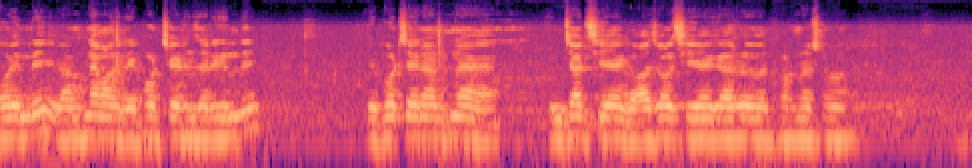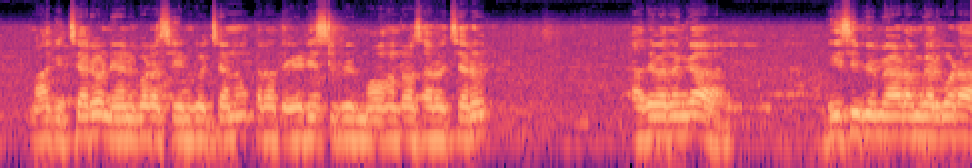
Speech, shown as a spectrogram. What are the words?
పోయింది. వెంటనే మనకు రిపోర్ట్ చేయడం జరిగింది. రిపోర్ట్ చేయని వెంటనే incharge CI Gajuwa CI garu information నాకు ఇచ్చారు. నేను కూడా సీన్కి వచ్చాను. తర్వాత ఏడీసీపీ మోహన్ రావు సార్ వచ్చారు. అదేవిధంగా డీసీపీ మేడం గారు కూడా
